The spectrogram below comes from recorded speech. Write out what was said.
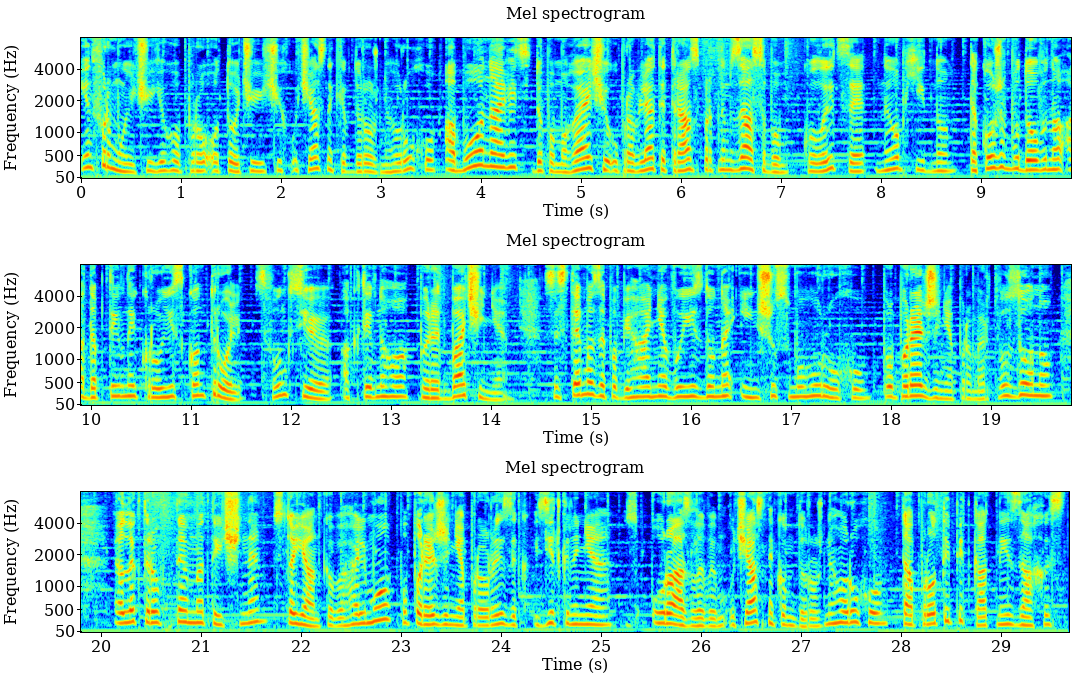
інформуючи його про оточуючих учасників дорожнього руху, або навіть допомагаючи управляти транспортним засобом, коли це необхідно. Також вбудовано адаптивний круїз-контроль з функцією активного передбачення, система запобігання виїзду на іншу смугу руху, попередження про мертву зону електропневматичне стоянкове гальмо, попередження про ризик зіткнення з уразливим учасником дорожнього руху та протипідкатний захист.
